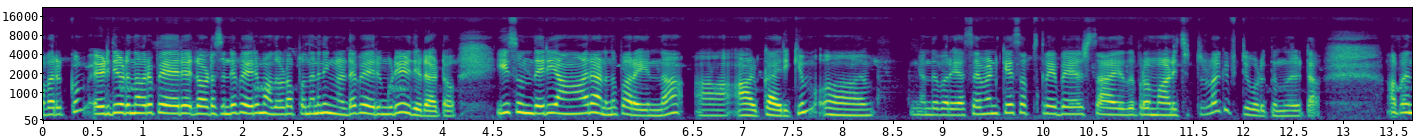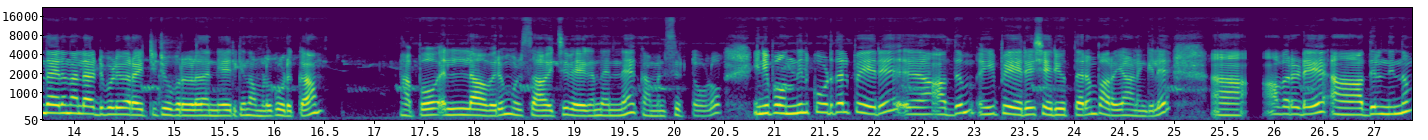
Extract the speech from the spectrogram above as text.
അവർക്കും എഴുതിയിടുന്നവരുടെ പേര് ലോട്ടസിന്റെ പേരും അതോടൊപ്പം തന്നെ നിങ്ങളുടെ പേരും കൂടി എഴുതിയിടാം കേട്ടോ. ഈ സുന്ദരി ആരാണെന്ന് പറയുന്ന ആൾക്കാരിക്കും എന്താ പറയുക സെവൻ കെ സബ്സ്ക്രൈബേഴ്സ് ആയത് പ്രമാണിച്ചിട്ടുള്ള ഗിഫ്റ്റ് കൊടുക്കുന്നത് കേട്ടോ. അപ്പോൾ എന്തായാലും നല്ല അടിപൊളി വെറൈറ്റി ട്യൂബറുകൾ തന്നെയായിരിക്കും നമ്മൾ കൊടുക്കാം. അപ്പോൾ എല്ലാവരും ഉത്സാഹിച്ച് വേഗം തന്നെ കമൻസ് ഇട്ടോളൂ. ഇനിയിപ്പോൾ ഒന്നിൽ കൂടുതൽ പേര് അതും ഈ പേര് ശരി ഉത്തരം പറയുകയാണെങ്കിൽ അവരുടെ അതിൽ നിന്നും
